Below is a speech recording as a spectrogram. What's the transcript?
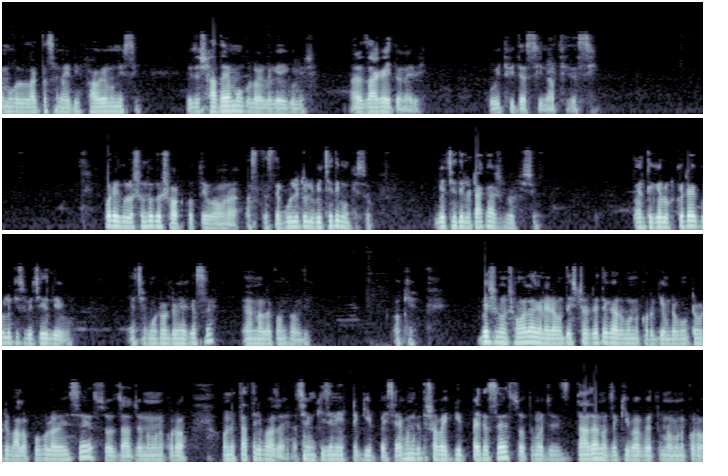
এমগুলা লাগতেছে না এটি, ফাও এমন নিছি এই যে সাদা এমোগুলো লাগে এগুলির আর জায়গাই তো নাই ওই থুইতেছি, না থুইতেছি। পরে এগুলো সুন্দর করে শর্ট করতে হবে আমরা। আস্তে আস্তে গুলি টুলি বেছে দিব কিছু। বেছে দিলে টাকা আসবে কিছু। এখান থেকে লোড করে এগুলো কিছু বেছে দিলে আচ্ছা মোটামুটি হয়ে গেছে। নাহলে কনফার্ম দিই। ওকে বেশিক্ষণ সময় লাগে না এর মধ্যে স্টার্ট থেকে আর মনে করো গেমটা মোটামুটি ভালো পপুলার হয়েছে সো যার জন্য মনে করো অনেক তাড়াতাড়ি পাওয়া যায়। আচ্ছা আমি কি জানি একটা গিফট পাইছি। এখন কিন্তু সবাই গিফট পাইতেছে সো তোমরা যদি না জানো যে কীভাবে তোমরা মনে করো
